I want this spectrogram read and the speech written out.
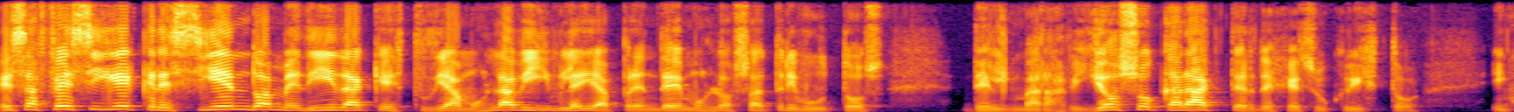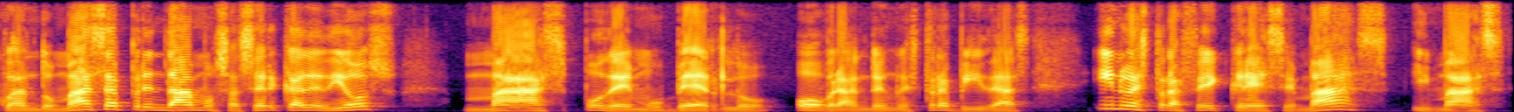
Esa fe sigue creciendo a medida que estudiamos la Biblia y aprendemos los atributos del maravilloso carácter de Jesucristo. Y cuando más aprendamos acerca de Dios, más podemos verlo obrando en nuestras vidas y nuestra fe crece más y más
